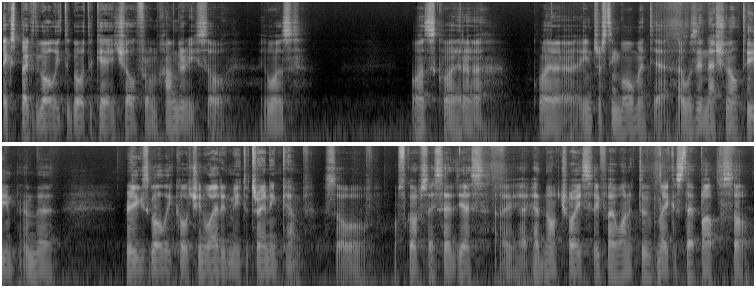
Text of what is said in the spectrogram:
expect goalie to go to KHL from Hungary. So it was was quite a quite a interesting moment. Yeah, I was in national team, and the Rigs goalie coach invited me to training camp. So of course I said yes. I, I had no choice if I wanted to make a step up. So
